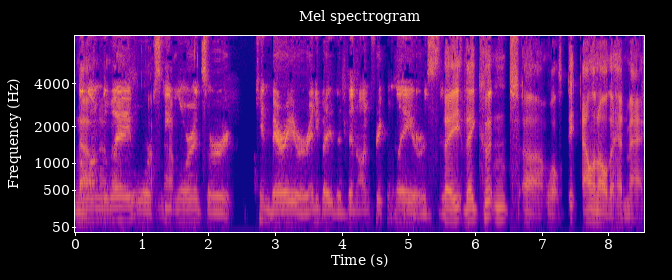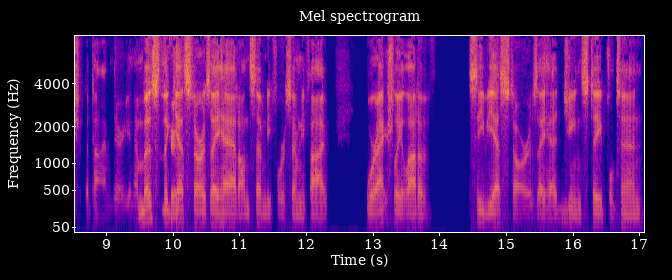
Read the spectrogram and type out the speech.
no, along no, the no. way, or Steve. Lawrence, or Ken Berry, or anybody that'd been on frequently, or is They they couldn't. Uh, well, it, Alan Alda had Mash at the time. There, you know, most of the guest stars they had on 74, 75 were actually a lot of CBS stars. They Mm-hmm. had Jean Stapleton,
